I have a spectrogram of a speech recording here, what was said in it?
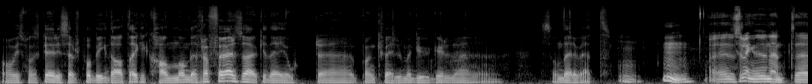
og hvis man skal gjøre research på big data og ikke kan om det fra før, så er jo ikke det gjort eh, på en kveld med Google, eh, som dere vet. Mm. Mm. Så lenge du nevnte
